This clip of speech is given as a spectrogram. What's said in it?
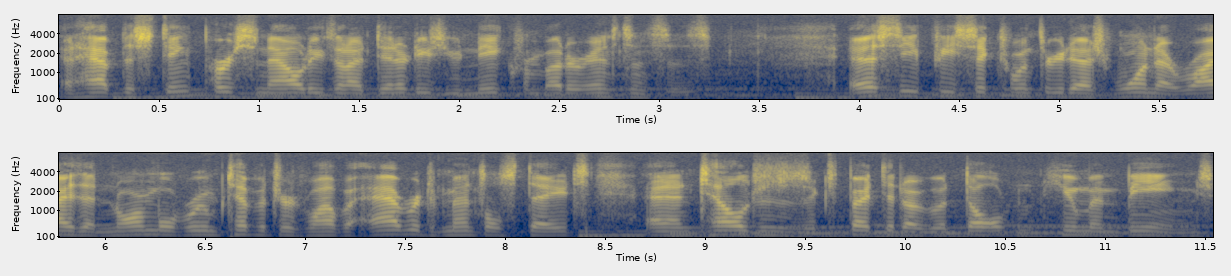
and have distinct personalities and identities unique from other instances. SCP-613-1 that rise at normal room temperatures will have average mental states and intelligence is expected of adult human beings.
